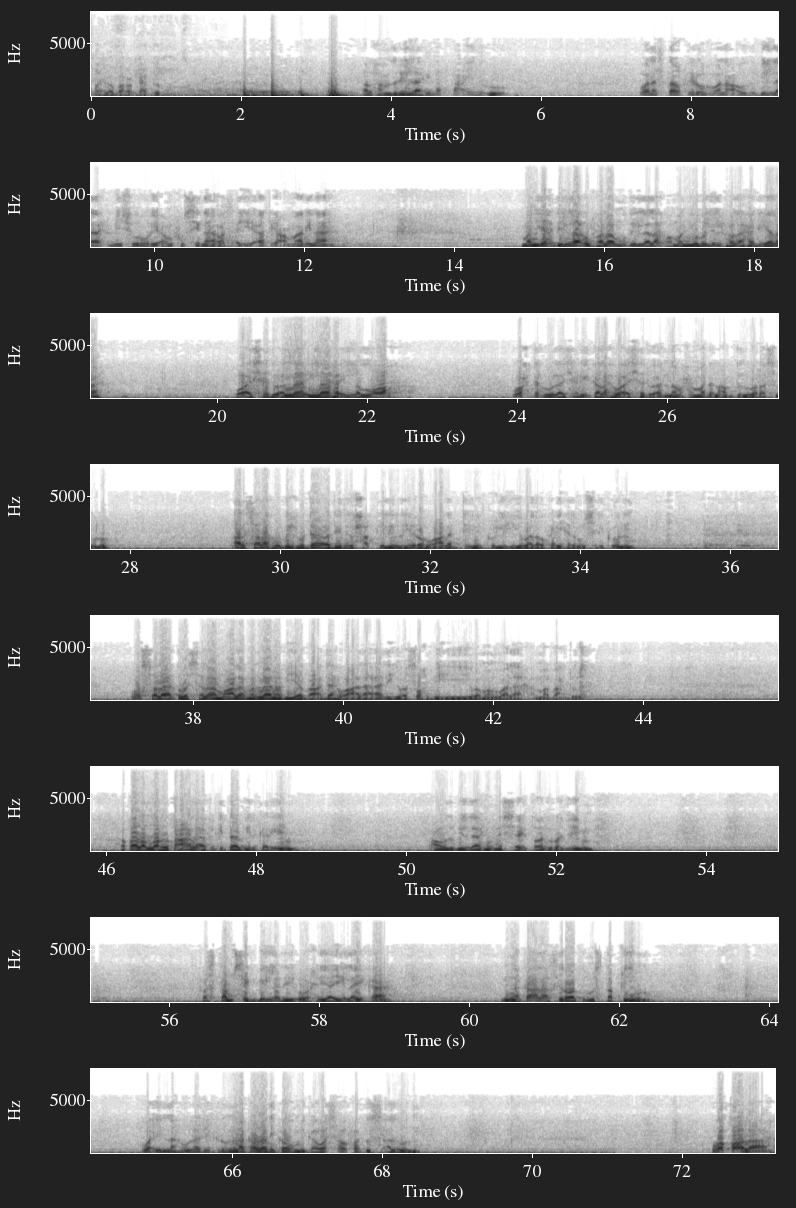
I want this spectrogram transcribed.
warahmatullahi wabarakatuh. Alhamdulillah min syururi anfusina wa sayyiati a'malina. Man yahdillahu fala mudhillalah wa man yudlil fala hadiyalah Wa ashadu an la ilaha illallah Wahdahu la أرسله بالهدى ودين الحق ليظهره على الدين كله ولو كره المشركون. والصلاة والسلام على من لا نبي بعده وعلى آله وصحبه ومن والاه. أما بعد. فقال الله تعالى في كتابه الكريم أعوذ بالله من الشيطان الرجيم. فاستمسك بالذي أوحي إليك إنك على صراط مستقيم. وإنه لذكر لك ولقومك وسوف تسألون. وقال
